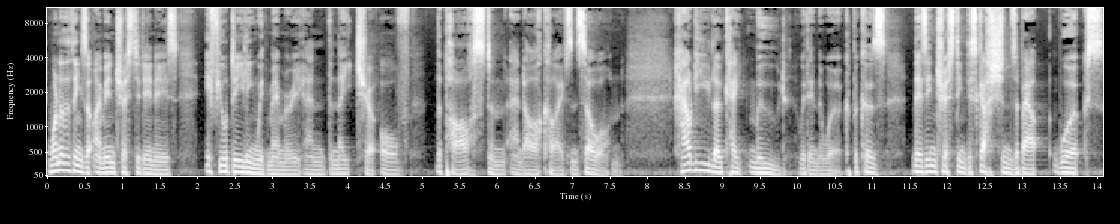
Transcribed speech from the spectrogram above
one of the things that I'm interested in is if you're dealing with memory and the nature of the past and, and archives and so on, how do you locate mood within the work? Because there's interesting discussions about works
